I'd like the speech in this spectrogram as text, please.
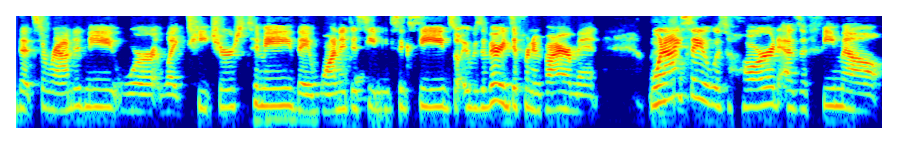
that surrounded me were like teachers to me. They wanted to see me succeed. So it was a very different environment. When I say it was hard as a female,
